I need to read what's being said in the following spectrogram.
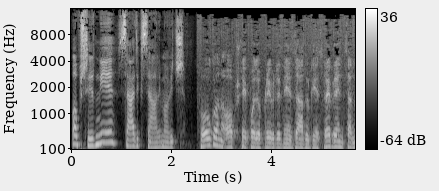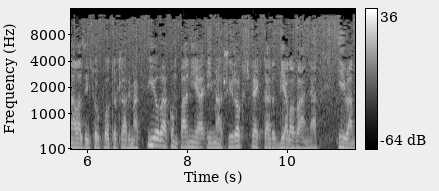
Opširnije Sadik Salimović. Pogon opšte poljoprivredne zadruge Srebrenica nalazi se u Potočarima i ova kompanija ima širok spektar djelovanja. Ivan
